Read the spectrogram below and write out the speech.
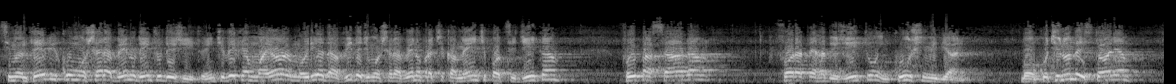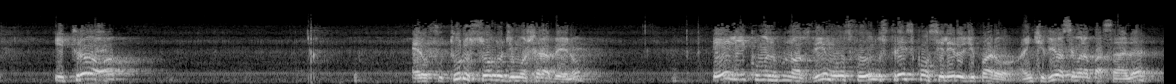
se manteve com Moshe Rabbeinu dentro do Egito. A gente vê que a maior maioria da vida de Moshe Rabbeinu praticamente, pode ser dita, foi passada fora da terra do Egito, em Cush e Midian. Bom, continuando a história, Itró era o futuro sogro de Moshe Rabbeinu, ele, como nós vimos, foi um dos três conselheiros de Paró. A gente viu a semana passada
